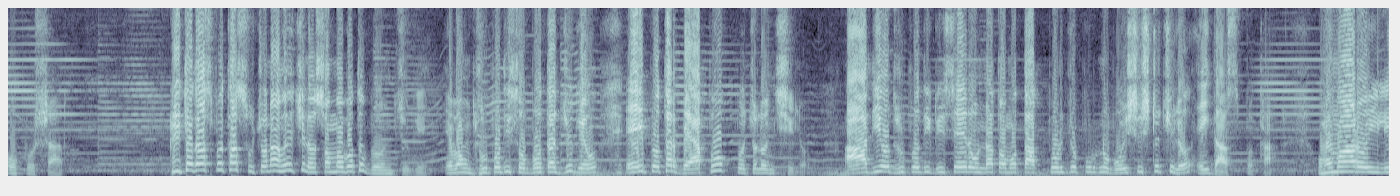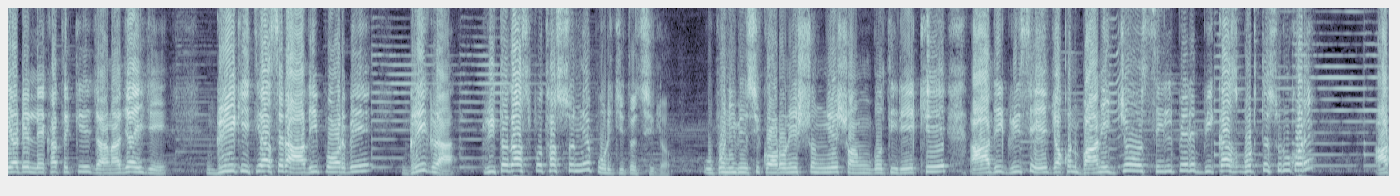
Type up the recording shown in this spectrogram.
ও প্রসার। কৃতদাস প্রথার সূচনা হয়েছিল সম্ভবত ব্রোঞ্জ যুগে এবং ধ্রুপদী সভ্যতার যুগেও এই প্রথার ব্যাপক প্রচলন ছিল। আদি ও ধ্রুপদী গ্রিসের অন্যতম তাৎপর্যপূর্ণ বৈশিষ্ট্য ছিল এই দাস প্রথা। হোমার ও ইলিয়াডের লেখা থেকে জানা যায় যে, গ্রিক ইতিহাসের আদি পর্বে গ্রিকরা কৃতদাস প্রথার সঙ্গে পরিচিত ছিল। উপনিবেশীকরণের সঙ্গে সঙ্গতি রেখে আদি গ্রিসে যখন বাণিজ্য ও শিল্পের বিকাশ ঘটতে শুরু করে, আর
